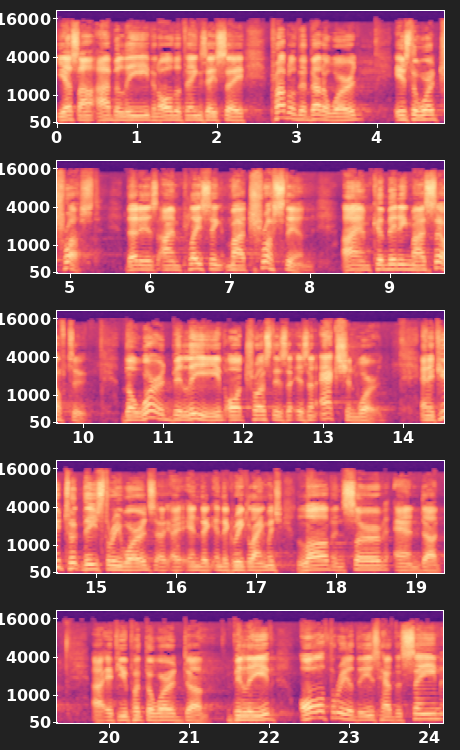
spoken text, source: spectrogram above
yes, I, I believe and all the things they say, probably the better word is the word trust. That is, I'm placing my trust in. I am committing myself to. The word believe or trust is, is an action word. And if you took these three words uh, uh in, the, in the Greek language, love and serve, and uh, uh, if you put the word um, believe. All three of these have the same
